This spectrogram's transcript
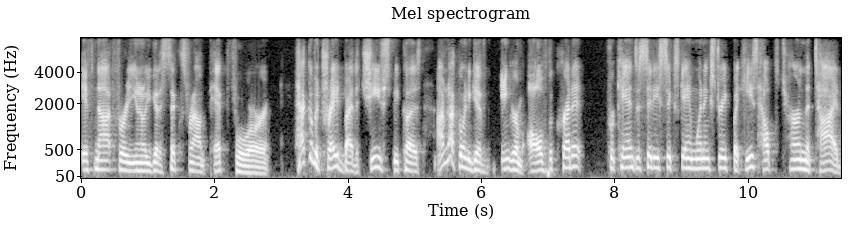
if not for, you know, you get a sixth round pick for heck of a trade by the Chiefs because I'm not going to give Ingram all of the credit for Kansas City's six game winning streak, but he's helped turn the tide.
